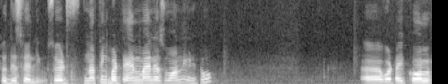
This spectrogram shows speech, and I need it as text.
So, this value. So, it is nothing but n minus 1 into uh, what I call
